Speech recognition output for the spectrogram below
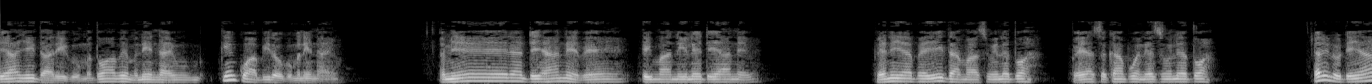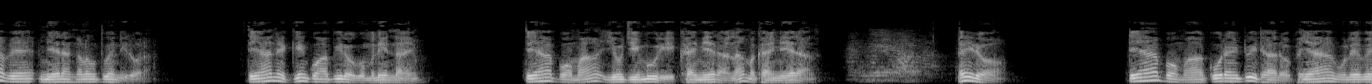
တရားရိပ်တာတွေကိုမသွားပဲမနေနိုင်ဘူးကင်းကွာပြီးတော့ကိုမနေနိုင်ဘူးအမြဲတမ်းတရားနဲ့ပဲအိမ်မှာနေလဲတရားနဲ့ပဲဘယ်နေရာပဲရိပ်တာမှာဆိုရင်လည်းသွားဘယ်စကံပွင့်လဲဆိုရင်လည်းသွားအဲ့ဒီလိုတရားပဲအမြဲတမ်းနှလုံးသွင်းနေတော့တာတရားနဲ့ကင်းကွာပြီးတော့ကိုမနေနိုင်တရားပေါ်မှာယုံကြည်မှုတွေခိုင်မြဲတာလားမခိုင်မြဲတာလားအဲ့ဒီတော့တရားပေါ်မှာကိုယ်တိုင်တွေ့ထားတော့ဘုရားကလည်းပဲ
